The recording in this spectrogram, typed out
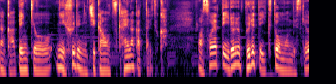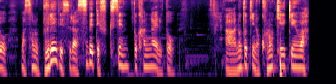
なんか勉強にフルに時間を使えなかったりとかまあ、そうやっていろいろブレていくと思うんですけど、まあ、そのブレですら全て伏線と考えるとああの時のこの経験は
